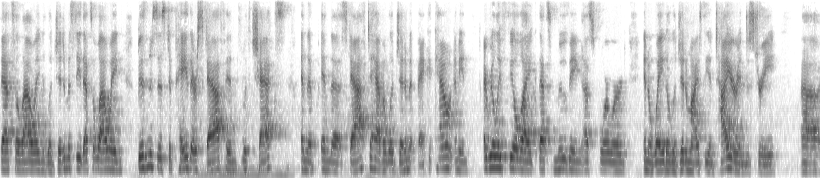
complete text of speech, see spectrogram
that's allowing legitimacy that's allowing businesses to pay their staff in with checks and the and the staff to have a legitimate bank account. I mean i really feel like that's moving us forward in a way to legitimize the entire industry uh,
